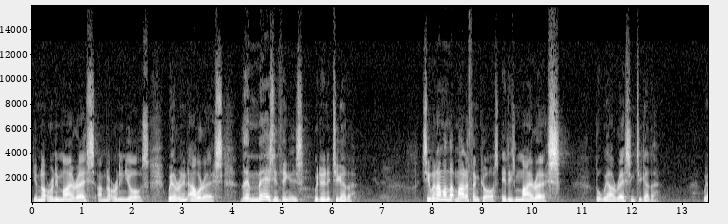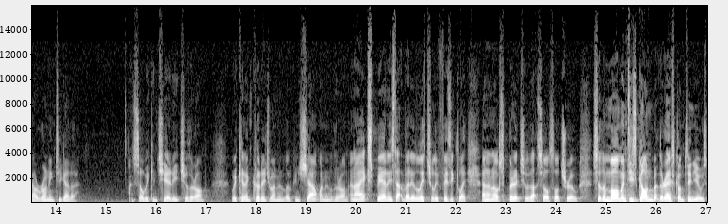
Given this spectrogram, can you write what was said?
You're not running my race, I'm not running yours. We're running our race. The amazing thing is, we're doing it together. See, when I'm on that marathon course, it is my race but we are racing together. We are running together. And so we can cheer each other on. We can encourage one another. We can shout one another on. And I experience that very literally, physically. And I know spiritually that's also true. So the moment is gone, but the race continues.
